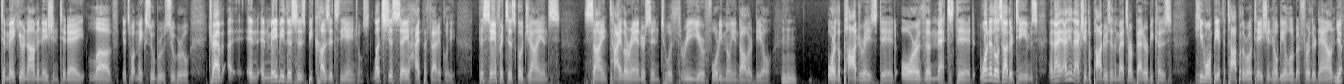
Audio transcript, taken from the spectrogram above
to make your nomination today. Love, it's what makes Subaru Subaru. Trav, uh, and, and maybe this is because it's the Angels. Let's just say, hypothetically, the San Francisco Giants signed Tyler Anderson to a three year, $40 million deal. Or the Padres did, or the Mets did. One of those other teams, and I, I think actually the Padres and the Mets are better because he won't be at the top of the rotation. He'll be a little bit further down. Yep.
